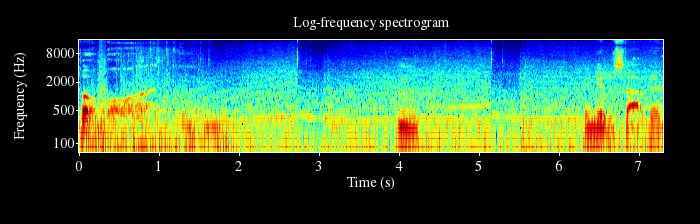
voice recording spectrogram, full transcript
Come on. Hmm. Didn't get it to stop there.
